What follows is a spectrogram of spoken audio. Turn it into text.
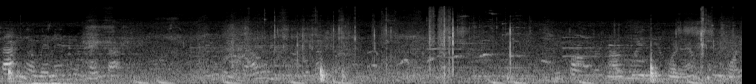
sáng rồi về lên luôn hết cả con mà quên đi hồi nãy quên.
